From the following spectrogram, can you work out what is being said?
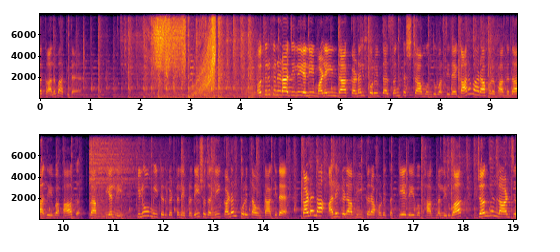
ಸಕಾಲವಾಗಿದೆ. ಉತ್ತರ ಕನ್ನಡ ಜಿಲ್ಲೆಯಲ್ಲಿ ಮಳೆಯಿಂದ ಕಡಲ್ ಕೊರೆತ ಸಂಕಷ್ಟ ಮುಂದುವರೆದಿದೆ. ಕಾರವಾರ ಹೊರಭಾಗದ ದೇವಭಾಗ್ ವ್ಯಾಪ್ತಿಯಲ್ಲಿ ಕಿಲೋಮೀಟರ್ ಗಟ್ಟಲೆ ಪ್ರದೇಶದಲ್ಲಿ ಕಡಲ್ ಕೊರೆತ ಉಂಟಾಗಿದೆ. ಕಡಲ ಅಲೆಗಳ ಭೀಕರ ಹೊಡೆತಕ್ಕೆ ದೇವಭಾಗ್ನಲ್ಲಿರುವ ಜಂಗಲ್ ಲಾಡ್ಜ್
